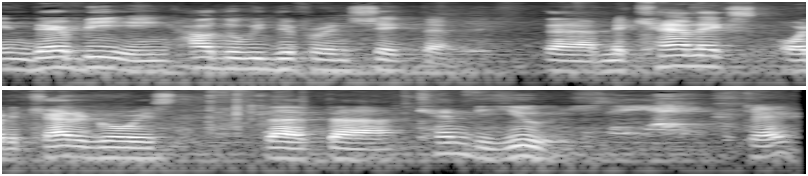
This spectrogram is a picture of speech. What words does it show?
in their being, how do we differentiate them? The mechanics or the categories that uh, can be used. Okay.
